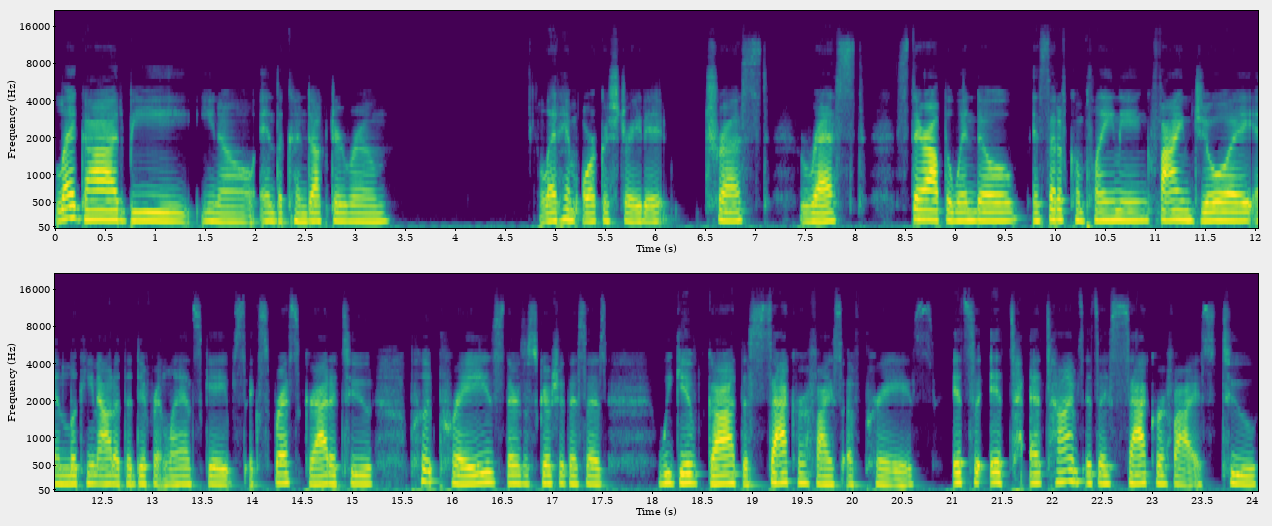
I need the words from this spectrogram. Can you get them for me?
Let God be, you know, in the conductor room let Him orchestrate it. Trust, rest, stare out the window instead of complaining, find joy in looking out at the different landscapes, express gratitude, put praise. There's a scripture that says, we give God the sacrifice of praise. It's it at times it's a sacrifice to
